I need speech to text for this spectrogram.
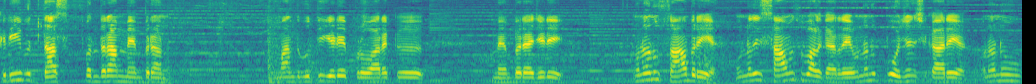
ਕਰੀਬ 10-15 ਮੈਂਬਰਾਂ ਨੂੰ, ਮੰਦਬੁੱਧੀ ਜਿਹੜੇ ਪਰਿਵਾਰਕ ਮੈਂਬਰ ਆ ਜਿਹੜੇ, ਉਹਨਾਂ ਨੂੰ ਸਾਂਭ ਰਹੇ ਆ, ਉਹਨਾਂ ਦੀ ਸਾਂਭ ਸੰਭਾਲ ਕਰ ਰਹੇ ਆ, ਉਹਨਾਂ ਨੂੰ ਭੋਜਨ ਛਕਾ ਰਹੇ ਆ, ਉਹਨਾਂ ਨੂੰ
